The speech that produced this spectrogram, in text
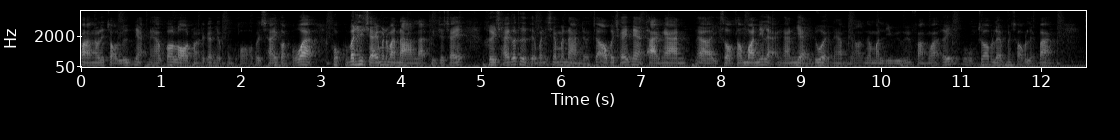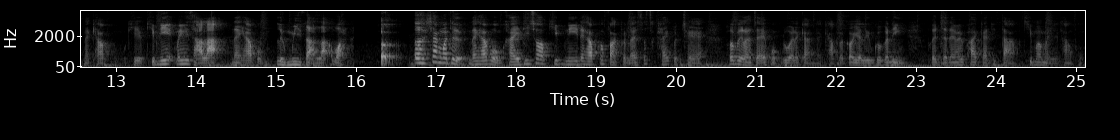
ฟังอะไรเจาะลึกเนี่ยนะครับก็รอหน่อยแล้วกันเดี๋ยวผมขอเอาไปใช้ก่อนเพราะว่าผมก็ไม่ได้ใช้มันมานานแล้วถึงจะใช้เคยใช้ก็เถอะแต่ไม่ได้ใช้มานานเดี๋ยวจะเอาไปใช้เนี่ยถ่ายงานอีก2อสวันนี่แหละงานใหญ่ด้วยนะครับเดี๋ยวจะมารีวิวให้ฟังว่าเอ้ยผมชอบอะไรไม่ชอบอะไรบ้างนะครับโอเคคลิปนี้ไม่มีสาระนะครับผมหรือมีสาระวะเออช่างมาเถอะนะครับผมใครที่ชอบคลิปนี้นะครับก็ฝากกดไลค์ subscribe กดแชร์เพื่อเป็นกำลังใจให้ผมด้วยแล้วกันนะครับแล้วก็อย่าลืมกดกระดิ่งเพื่อจะได้ไม่พลาดการติดตามคลิปใหม่ๆจากทางผม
